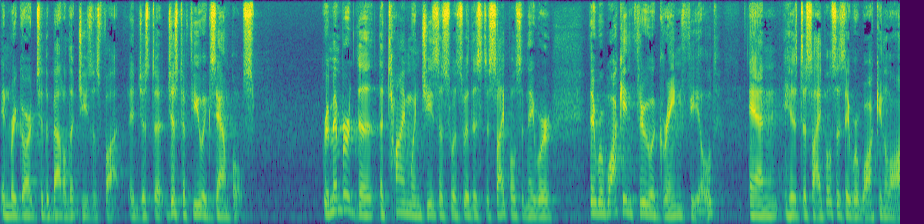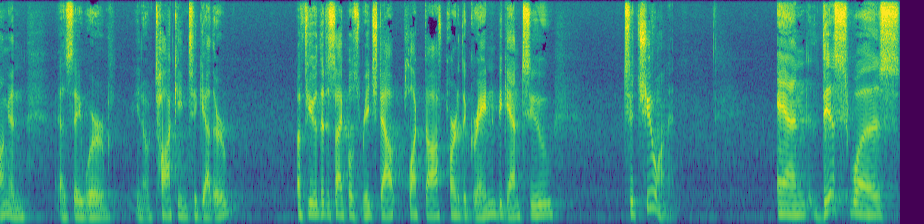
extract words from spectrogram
in regard to the battle that Jesus fought, and just a, just a few examples. Remember the, the time when Jesus was with his disciples and they were, they were walking through a grain field, and his disciples, as they were walking along and as they were, you know, talking together, a few of the disciples reached out, plucked off part of the grain, and began to, to chew on it. And this was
